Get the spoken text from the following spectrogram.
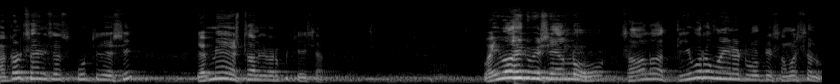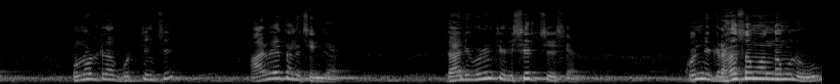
occult sciences పూర్తి చేసి ఎంఏ ఎస్ట్రాలజీ వరకు చేశాను. వైవాహిక విషయాల్లో చాలా తీవ్రమైనటువంటి సమస్యలు ఉన్నట్టుగా గుర్తించి ఆవేదన చెందాను. దాని గురించి రీసెర్చ్ చేశాను. కొన్ని గ్రహ సంబంధములు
